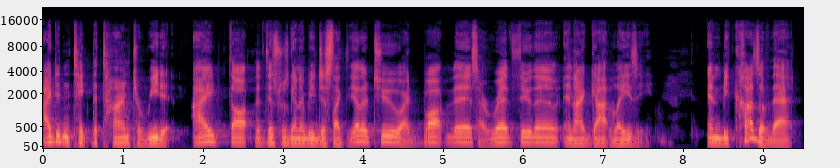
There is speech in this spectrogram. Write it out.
I didn't take the time to read it. I thought that this was going to be just like the other two. I bought this, I read through them, and I got lazy. And because of that,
